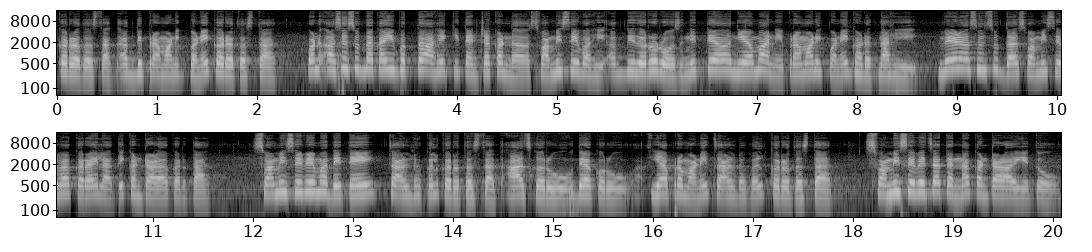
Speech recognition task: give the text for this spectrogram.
करत असतात. अगदी प्रामाणिकपणे करत असतात. पण असे सुद्धा काही भक्त आहे की त्यांच्याकडनं स्वामी सेवा ही अगदी दररोज नित्य नियमाने प्रामाणिकपणे घडत नाही. वेळ असून सुद्धा स्वामी सेवा करायला ते कंटाळा करतात. स्वामी सेवेमध्ये ते चालढकल करत असतात. आज करू उद्या करू याप्रमाणे चालढकल करत असतात. स्वामी सेवेचा त्यांना कंटाळा येतो.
